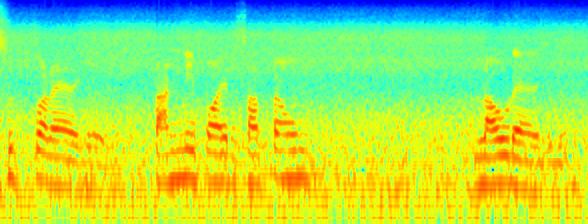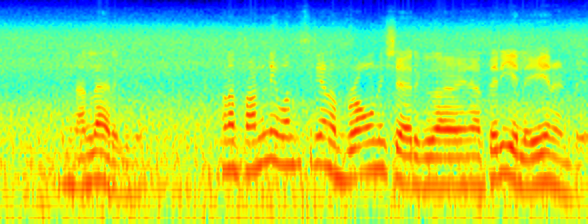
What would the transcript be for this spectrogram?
சூப்பராக இருக்குது. தண்ணி பாயிற சத்தமும் லவுடாக இருக்குது. நல்லா இருக்குது. ஆனால் தண்ணி வந்து சரியான ப்ரௌனிஷாக இருக்குது? எனக்கு தெரியல. ஏன்னுட்டு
